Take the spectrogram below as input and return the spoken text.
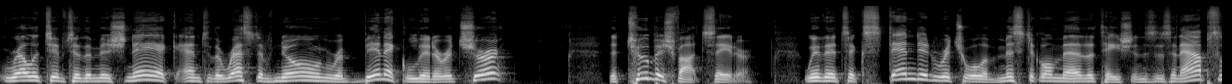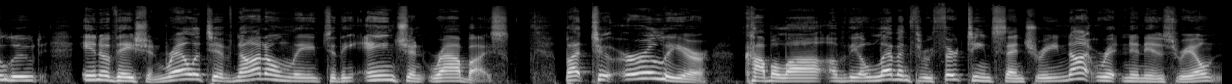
relative to the Mishnaic and to the rest of known rabbinic literature, the Tu B'Shvat Seder, with its extended ritual of mystical meditations, is an absolute innovation relative not only to the ancient rabbis, but to earlier Kabbalah of the 11th through 13th century, not written in Israel,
